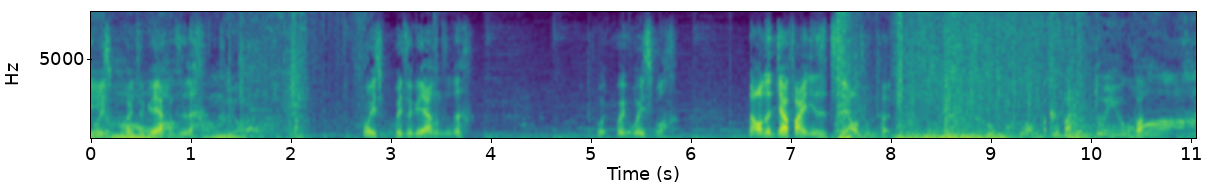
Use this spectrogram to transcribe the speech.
为什么会这个样子呢？为什么会这个样子呢？为为为什么？然后人家发现你是治疗图腾，哦，他不翻，好吧。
